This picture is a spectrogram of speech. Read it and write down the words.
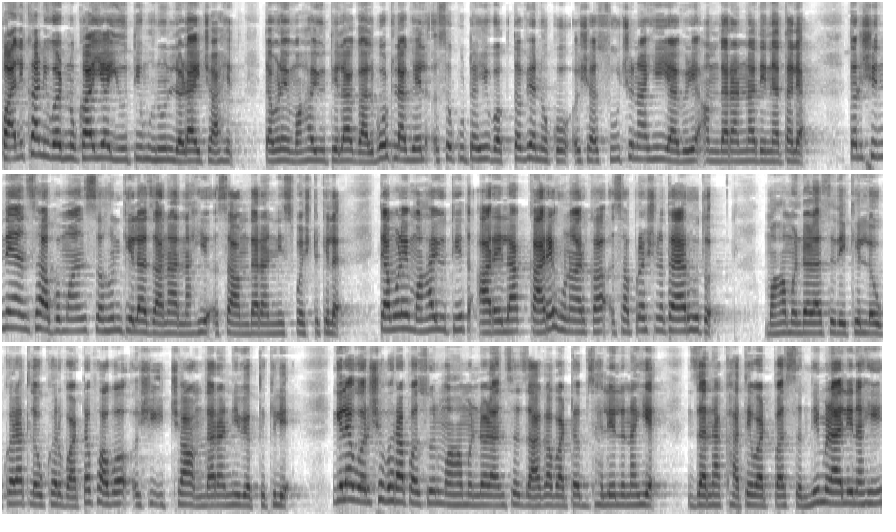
पालिका निवडणुका या युती म्हणून लढायच्या आहेत. त्यामुळे महायुतीला गालबोट लागेल असं कुठंही वक्तव्य नको अशा सूचनाही यावेळी आमदारांना देण्यात आल्या. तर शिंदे यांचा अपमान सहन केला जाणार नाही असं आमदारांनी स्पष्ट केलंय. त्यामुळे महायुतीत आरेला कार्य होणार का असा प्रश्न तयार होतोय. महामंडळाचे देखील लवकरात लवकर वाटप व्हावं अशी इच्छा आमदारांनी व्यक्त केली आहे. गेल्या वर्षभरापासून महामंडळांचं जागा वाटप झालेलं नाहीये. ज्यांना खाते वाटपास संधी मिळाली नाही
